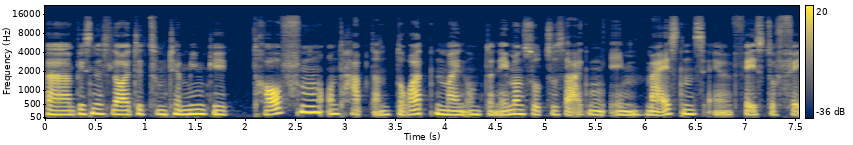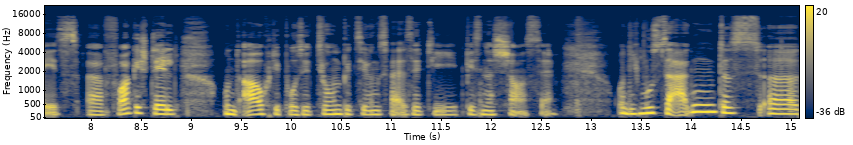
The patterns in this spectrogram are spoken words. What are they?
äh, Businessleute zum Termin getroffen und habe dann dort mein Unternehmen sozusagen im meistens äh, face-to-face -face, äh, vorgestellt und auch die Position beziehungsweise die Business-Chance. Und ich muss sagen, dass äh,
